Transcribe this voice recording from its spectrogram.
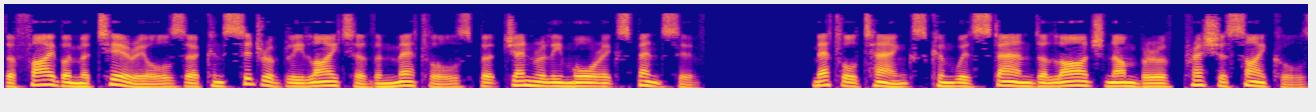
The fiber materials are considerably lighter than metals but generally more expensive. Metal tanks can withstand a large number of pressure cycles,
